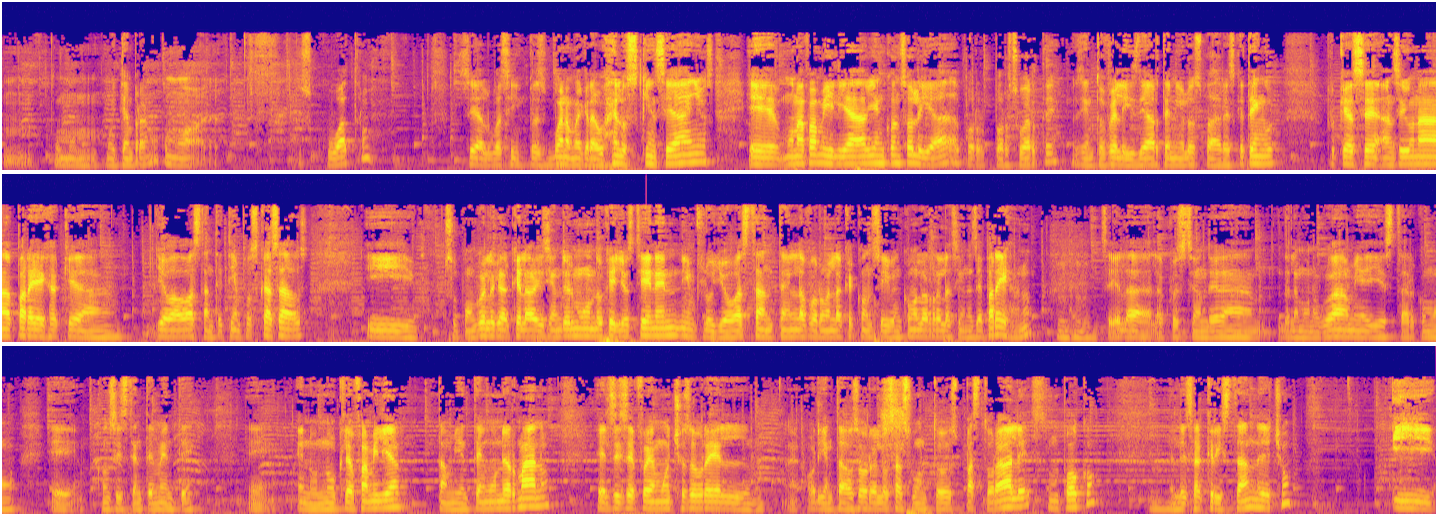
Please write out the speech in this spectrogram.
mm, como muy temprano, como a los cuatro, Sí, algo así. Pues bueno, me gradué a los 15 años. Eh, una familia bien consolidada, por, por suerte. Me siento feliz de haber tenido los padres que tengo, porque hace- han sido una pareja que ha llevado bastante tiempos casados y supongo que- que la visión del mundo que ellos tienen influyó bastante en la forma en la que conciben como las relaciones de pareja, ¿no? Sí, la, la cuestión de la, de la monogamia y estar como eh, consistentemente eh, en un núcleo familiar. También tengo un hermano. Él sí se fue mucho sobre el, eh, orientado sobre los asuntos pastorales, un poco. Él es sacristán, de hecho. Y,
